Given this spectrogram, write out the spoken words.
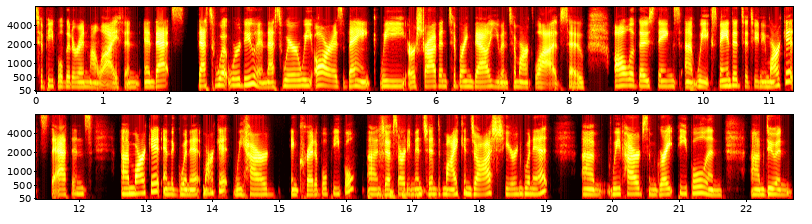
to people that are in my life, and and that's that's what we're doing. That's where we are as a bank. We are striving to bring value into mark lives. So, all of those things, um, we expanded to two new markets: the Athens uh, market and the Gwinnett market. We hired incredible people. Uh, Jeff's already mentioned Mike and Josh here in Gwinnett. Um, we've hired some great people and um, doing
